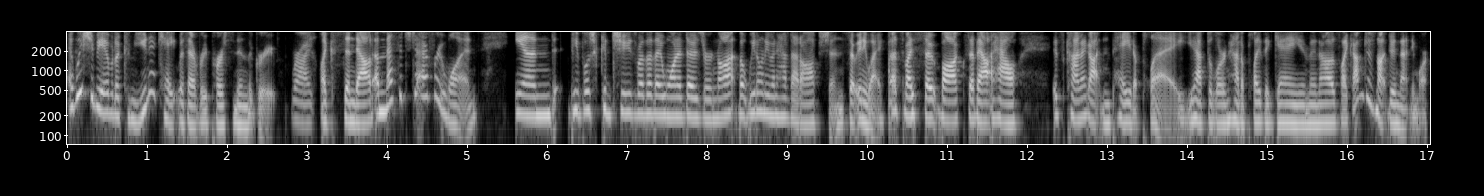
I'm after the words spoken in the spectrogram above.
and we should be able to communicate with every person in the group right. like send out a message to everyone and people could choose whether they wanted those or not but we don't even have that option so anyway that's my soapbox about how it's kind of gotten pay to play. You have to learn how to play the game. And i was like i'm just not doing that anymore.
